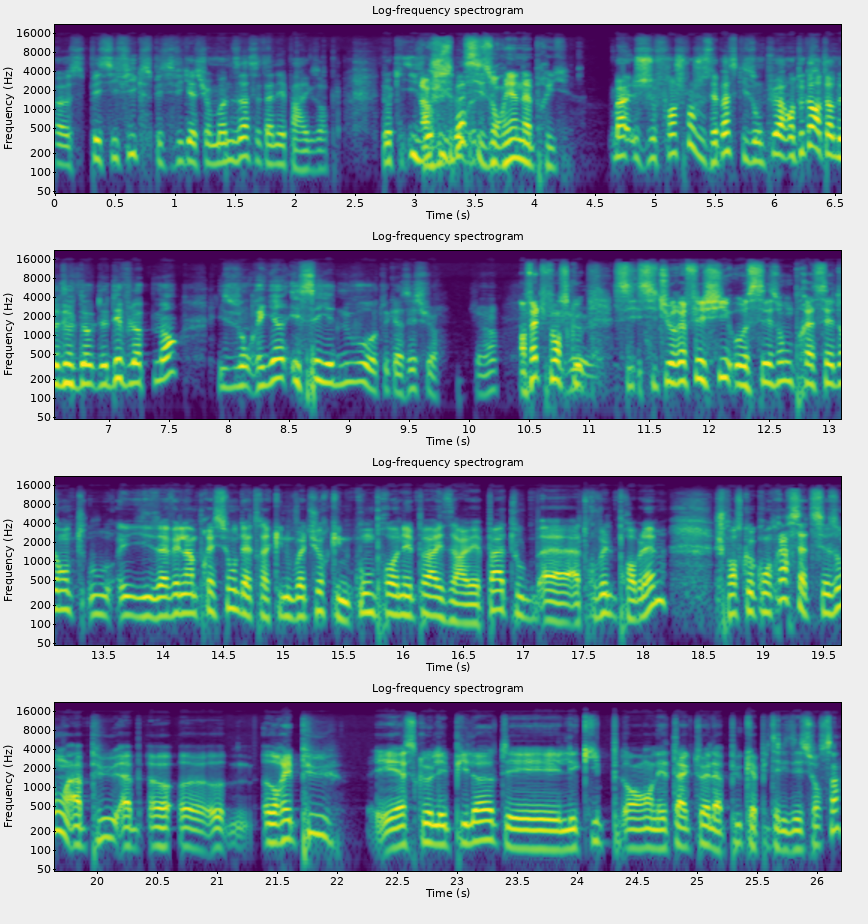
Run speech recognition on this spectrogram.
euh, spécifique, spécification Monza cette année par exemple. Donc ils ont. Alors, je ils sais ont- pas s'ils ont rien appris. bah, je, franchement, je sais pas ce qu'ils ont pu. En tout cas, en termes de, de- de développement, ils ont rien essayé de nouveau. En tout cas, c'est sûr. Tu vois En fait, je pense que Je- si, si tu réfléchis aux saisons précédentes où ils avaient l'impression d'être avec une voiture qu'ils ne comprenaient pas, ils n'arrivaient pas à, tout- à- à trouver le problème, je pense qu'au contraire, cette saison a pu, a- euh, aurait pu. Et est-ce que les pilotes et l'équipe en l'état actuel a pu capitaliser sur ça?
